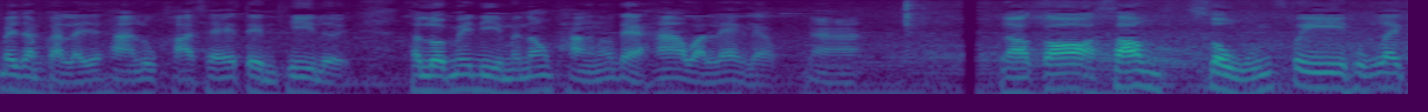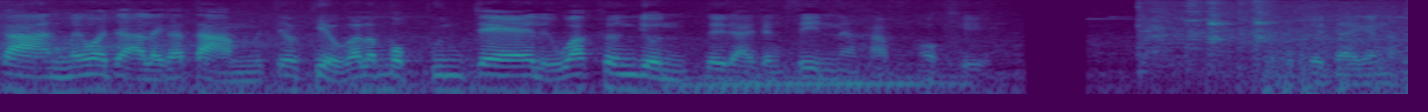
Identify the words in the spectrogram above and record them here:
ไม่จำกัดระยะทางลูกค้าใช้ให้เต็มที่เลย ถ้ารถไม่ดีมันต้องพังตั้งแต่ 5 วันแรกแล้วนะฮะแล้วก็ซ่อมศูนย์ฟรีทุกรายการไม่ว่าจะอะไรก็ตามเกี่ยวกับระบบกุญแจ หรือว่าเครื่องยนต์ใดๆทั้งสิ้นนะครับ โอเคไปไดใจกันนะ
